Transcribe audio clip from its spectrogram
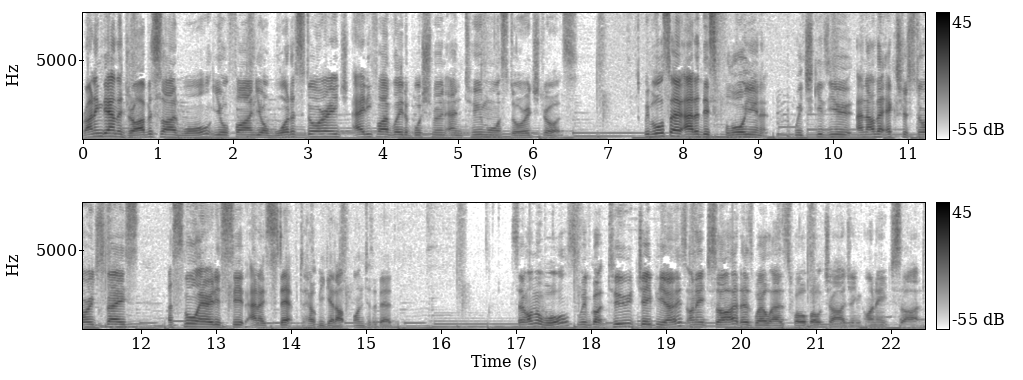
Running down the driver's side wall, you'll find your water storage, 85 litre Bushman and two more storage drawers. We've also added this floor unit, which gives you another extra storage space a small area to sit and a step to help you get up onto the bed. So on the walls, we've got two GPOs on each side as well as 12 volt charging on each side.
